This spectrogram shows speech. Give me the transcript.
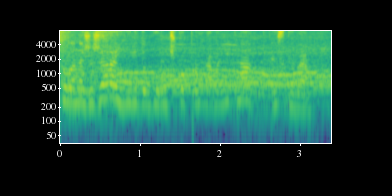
Заєць, Жижера, Юрій Довгоручко. Програма Вікна СТВ.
